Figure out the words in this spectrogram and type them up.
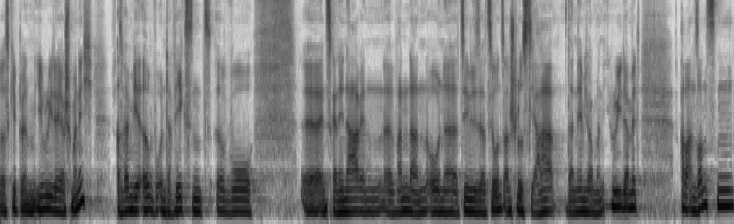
So, das gibt beim E-Reader ja schon mal nicht. Also wenn wir irgendwo unterwegs sind, äh, wo äh, in Skandinavien äh, wandern ohne Zivilisationsanschluss, ja, dann nehme ich auch mal einen E-Reader mit. Aber ansonsten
